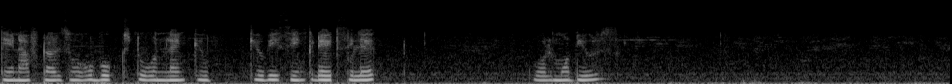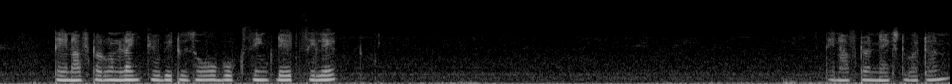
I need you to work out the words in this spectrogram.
Then after Zoho books to online QB sync date select. All modules then after online QB to Zoho book sync date select then after next button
